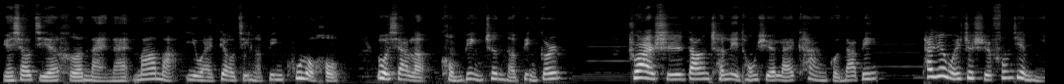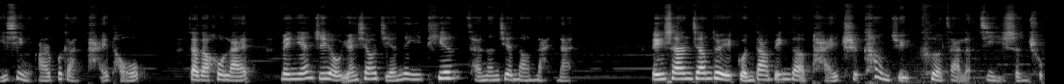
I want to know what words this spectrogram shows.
元宵节和奶奶、妈妈意外掉进了冰窟窿后，落下了恐病症的病根儿；初二时，当城里同学来看滚大冰，他认为这是封建迷信而不敢抬头；再到后来，每年只有元宵节那一天才能见到奶奶，林山将对滚大冰的排斥抗拒刻在了记忆深处。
